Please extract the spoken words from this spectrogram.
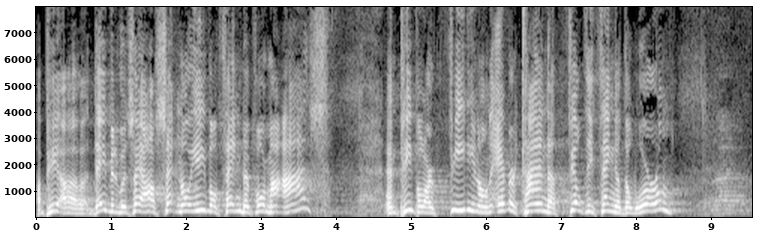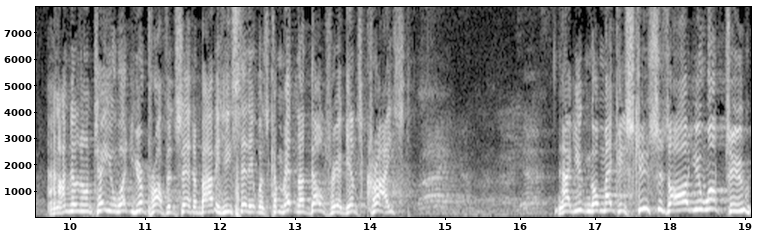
uh, David would say, I'll set no evil thing before my eyes. And people are feeding on every kind of filthy thing of the world. And I'm just going to tell you what your prophet said about it. He said it was committing adultery against Christ. Now, you can go make excuses all you want to,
